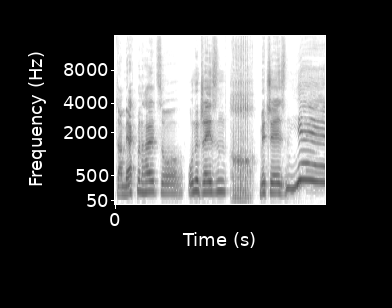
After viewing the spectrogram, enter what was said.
da merkt man halt so, ohne Jason, mit Jason, yeah!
